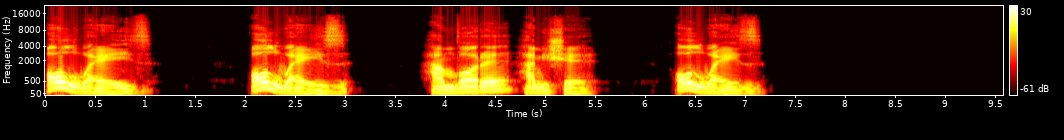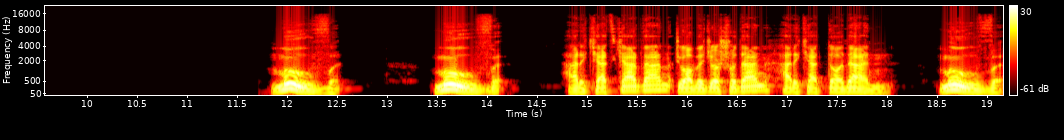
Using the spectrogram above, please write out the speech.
always always همواره همیشه always move move حرکت کردن جابجا شدن حرکت دادن move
